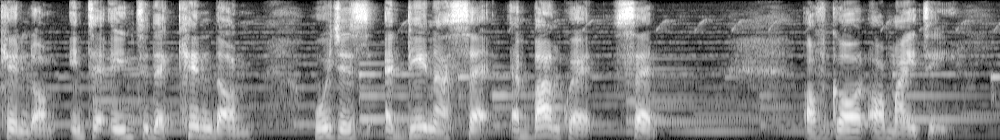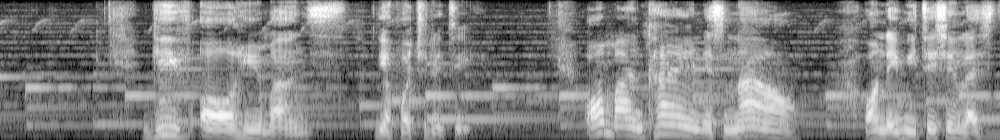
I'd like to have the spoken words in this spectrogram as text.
kingdom, into, into the kingdom which is a dinner set, a banquet set of God Almighty. Give all humans the opportunity. All mankind is now on the invitation list,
